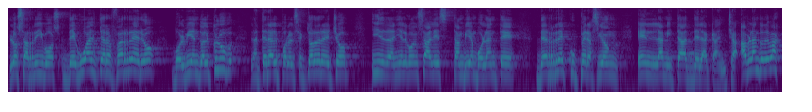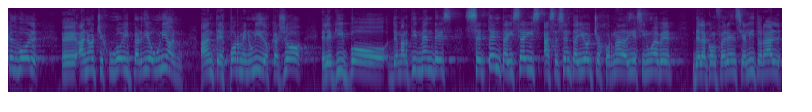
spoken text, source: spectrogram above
los arribos de Walter Ferrero, volviendo al club, lateral por el sector derecho, y de Daniel González, también volante de recuperación en la mitad de la cancha. Hablando de básquetbol, eh, anoche jugó y perdió Unión antes Pormen Unidos, cayó el equipo de Martín Méndez 76 a 68, jornada 19 de la conferencia litoral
